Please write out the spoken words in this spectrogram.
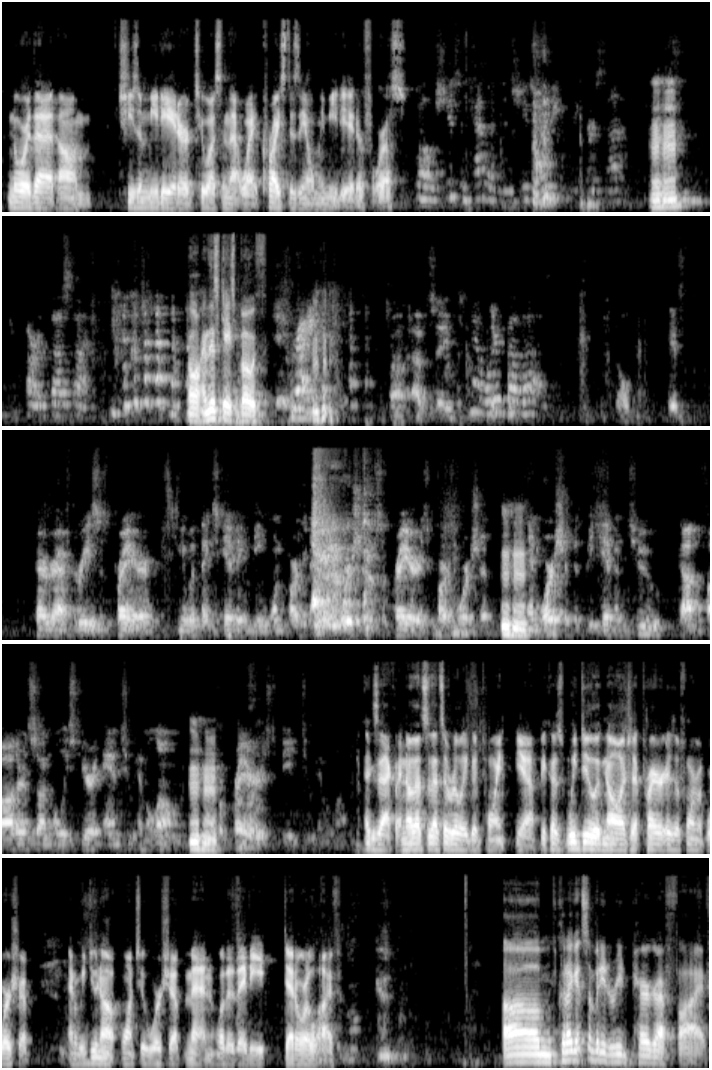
nor that um, she's a mediator to us in that way. Christ is the only mediator for us. Well, she's in heaven, then she's worshiping her son, Mm-hmm. or the son. Well, in this case, both. Right. Well, I would say, Not worried about us. Paragraph three says prayer, you know, with thanksgiving being one part of that worship, so prayer is part of worship. Mm-hmm. And worship is to be given to God the Father, the Son, Holy Spirit, and to Him alone. Mhm. For prayer is to be to Him alone. Exactly. No, that's that's a really good point. Yeah, because we do acknowledge that prayer is a form of worship, and we do not want to worship men, whether they be dead or alive. Um, could I get somebody to read paragraph five?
